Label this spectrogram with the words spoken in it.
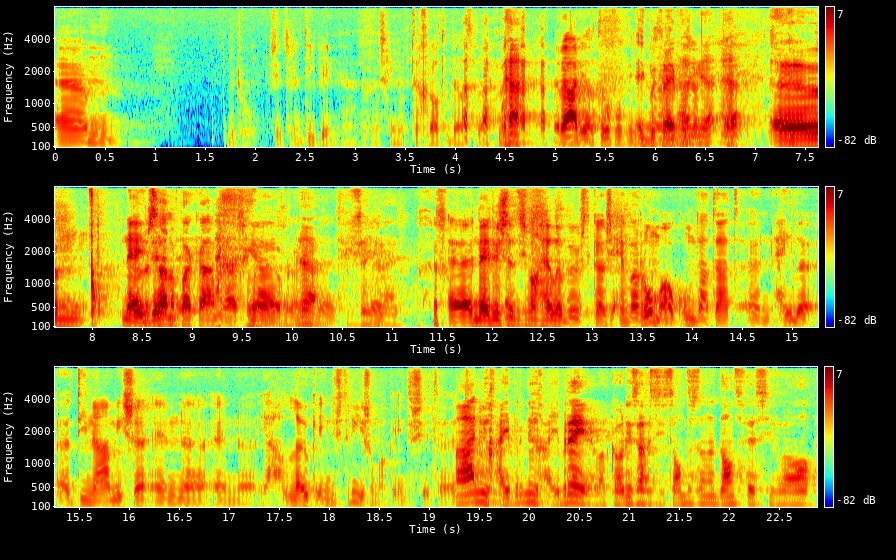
Um, ik bedoel, zit er diep in. Ja, dat is misschien een te grote beeldspraak. Radio toch, of niet? Ik begrijp het. Ja, ja. Um, nee, er staan een paar camera's. ja, okay. ja, zeker. Uh, nee, dus dat is wel een hele bewuste keuze. En waarom ook? Omdat dat een hele uh, dynamische en, uh, en ja, leuke industrie is om ook in te zitten. Maar nu ga je, nu ga je breder, want Koningsdag is iets anders dan een dansfestival.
